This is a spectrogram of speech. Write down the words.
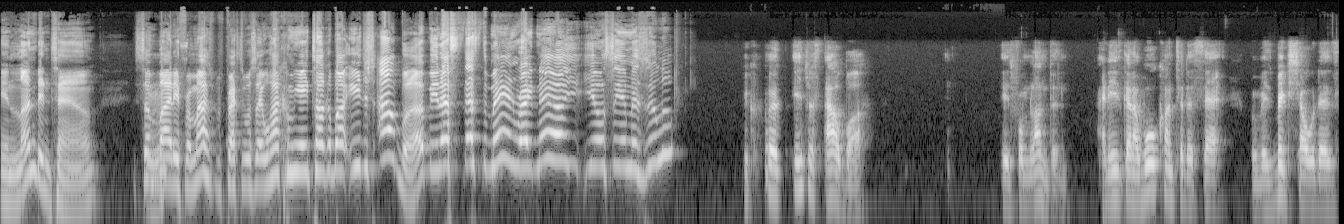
in London town. Somebody mm-hmm. from my perspective would say, "Well, how come you ain't talking about Idris Elba? I mean, that's that's the man right now. You, you don't see him as Zulu." Because Idris Elba is from London, and he's going to walk onto the set with his big shoulders,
